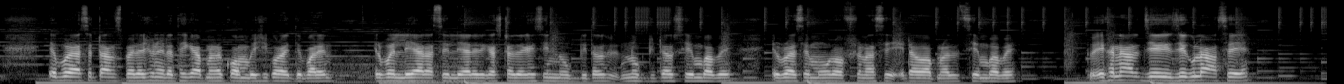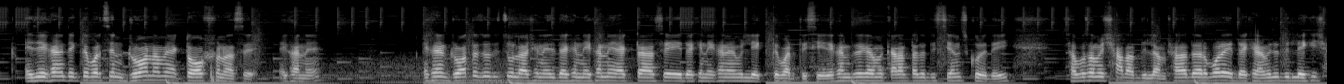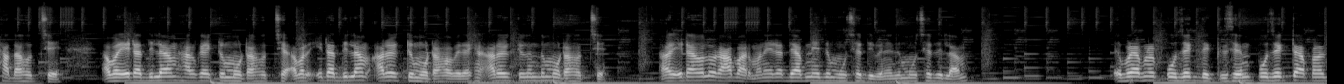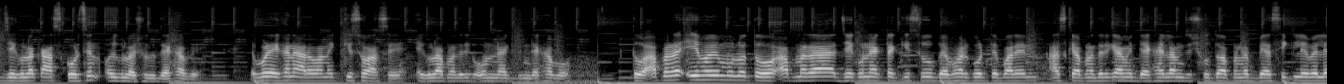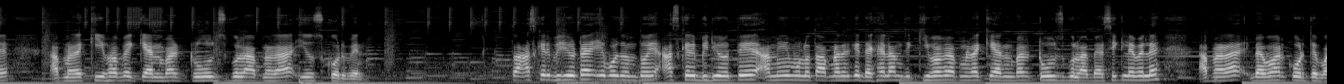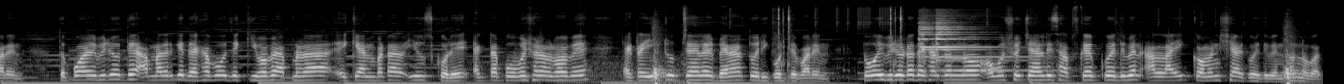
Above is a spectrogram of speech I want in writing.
এরপর আছে ট্রান্সপাইরেশন এটা থেকে আপনারা কম বেশি করাইতে পারেন। এরপর লেয়ার আছে লেয়ারের কাজটা দেখাইছি নুকডিটাও নুকডিটাও সেমভাবে এরপর আছে মোর অপশন আছে, এটাও আপনাদের সেমভাবে তো এখানে আর যে, যেগুলো আছে, এই যে এখানে দেখতে পাচ্ছেন ড্র নামে একটা অপশন আছে এখানে। এখানে ড্রতে যদি চলে আসেন, এই দেখেন এখানে একটা আছে, এই দেখেন এখানে আমি লিখতে পারতেছি। এখান থেকে আমি কালারটা যদি চেঞ্জ করে দেই সাপোজ আমি সাদা দিলাম, সাদা দেওয়ার পরে দেখেন আমি যদি লিখি সাদা হচ্ছে, আবার এটা দিলাম হালকা একটু মোটা হচ্ছে, আবার এটা দিলাম আরও একটু মোটা হবে, দেখেন আরও একটু কিন্তু মোটা হচ্ছে। আর এটা হলো রাবার মানে এটা দিয়ে আপনি এই যে মুছে দিবেন, এই যে মুছে দিলাম। এরপরে আপনার প্রজেক্ট দেখতেছেন প্রজেক্টে আপনার যেগুলো কাজ করছেন, ওইগুলো শুধু দেখাবে। এরপরে এখানে আরও অনেক কিছু আছে, এগুলো আপনাদেরকে অন্য একদিন দেখাবো। তো আপনারা এইভাবে মূলত আপনারা যে কোনো একটা কিছু ব্যবহার করতে পারেন। আজকে আপনাদেরকে আমি দেখাইলাম যে শুধু আপনারা বেসিক লেভেলে আপনারা কীভাবে ক্যানভার টুলসগুলো আপনারা ইউজ করবেন। তো আজকের ভিডিওটা এ পর্যন্তই। আজকের ভিডিওতে আমি মূলত আপনাদেরকে দেখাইলাম যে কীভাবে আপনারা ক্যানভার টুলসগুলো বেসিক লেভেলে আপনারা ব্যবহার করতে পারেন। তো পরের ভিডিওতে আপনাদেরকে দেখাবো যে কীভাবে আপনারা এই ক্যানভাটা ইউজ করে একটা প্রফেশনালভাবে একটা ইউটিউব চ্যানেলের ব্যানার তৈরি করতে পারেন। তো ওই ভিডিওটা দেখার জন্য অবশ্যই চ্যানেলটি সাবস্ক্রাইব করে দেবেন আর লাইক কমেন্ট শেয়ার করে দেবেন। ধন্যবাদ।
